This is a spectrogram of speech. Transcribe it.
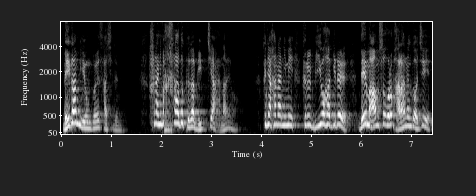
내가 미운 거예요, 사실은. 하나님은 하나도 그가 밉지 않아요. 그냥 하나님이 그를 미워하기를 내 마음속으로 바라는 거지.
